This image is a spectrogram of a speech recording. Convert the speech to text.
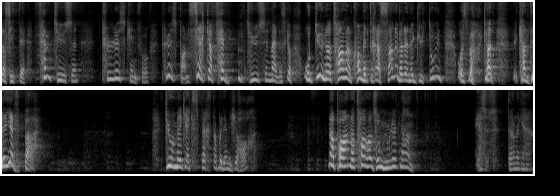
Der sitter 5000 pluss kvinner, pluss barn. Ca. 15 000 mennesker. Og du, Nathanael, kommer drassende med denne guttungen og spør kan, det hjelpe. Du og meg er eksperter på det vi ikke har. Nathanael så muligheten, han. Jesus, det er noe her.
